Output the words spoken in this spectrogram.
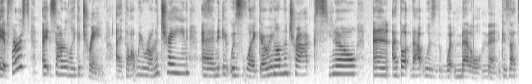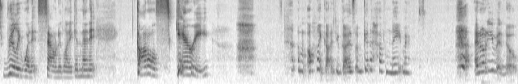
At first, it sounded like a train. I thought we were on a train and it was like going on the tracks, you know? And I thought that was what metal meant because that's really what it sounded like. And then it got all scary. Um, oh my god, you guys, I'm gonna have nightmares. I don't even know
